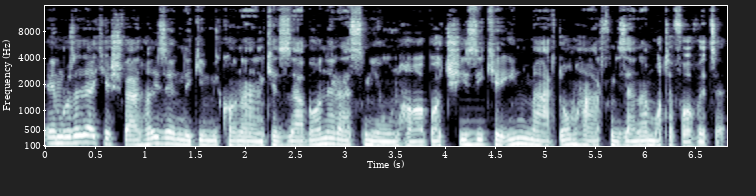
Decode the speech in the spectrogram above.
امروزه در کشورهای زندگی می‌کنن که زبان رسمی اونها با چیزی که این مردم حرف می‌زنن متفاوته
